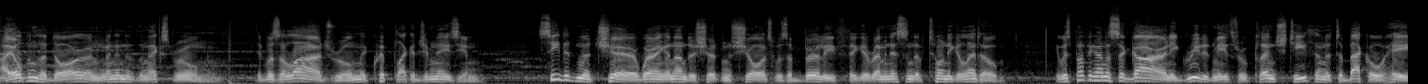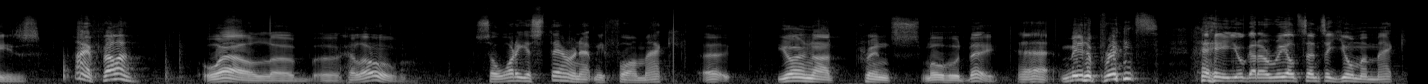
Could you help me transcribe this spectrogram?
I opened the door and went into the next room. It was a large room equipped like a gymnasium. Seated in a chair wearing an undershirt and shorts was a burly figure reminiscent of Tony Galento. He was puffing on a cigar and he greeted me through clenched teeth and a tobacco haze. Hi, fella. Well, uh, uh, hello. So what are you staring at me for, Mac? Uh, you're not Prince Mohud Bey. Uh, me the prince? Hey, you got a real sense of humor, Mac.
